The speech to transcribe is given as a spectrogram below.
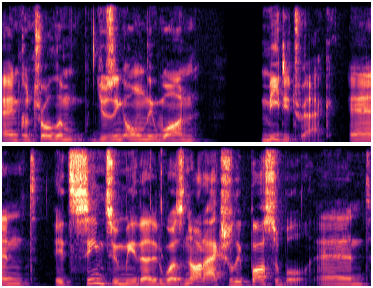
and control them using only one MIDI track. And it seemed to me that it was not actually possible. And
